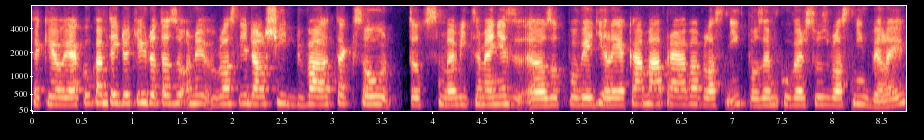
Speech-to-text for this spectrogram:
Tak jo, já koukám teď do těch dotazů, oni vlastně další dva, tak jsou, to jsme víceméně eh, zodpověděli, jaká má práva vlastník pozemku versus vlastník vily,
